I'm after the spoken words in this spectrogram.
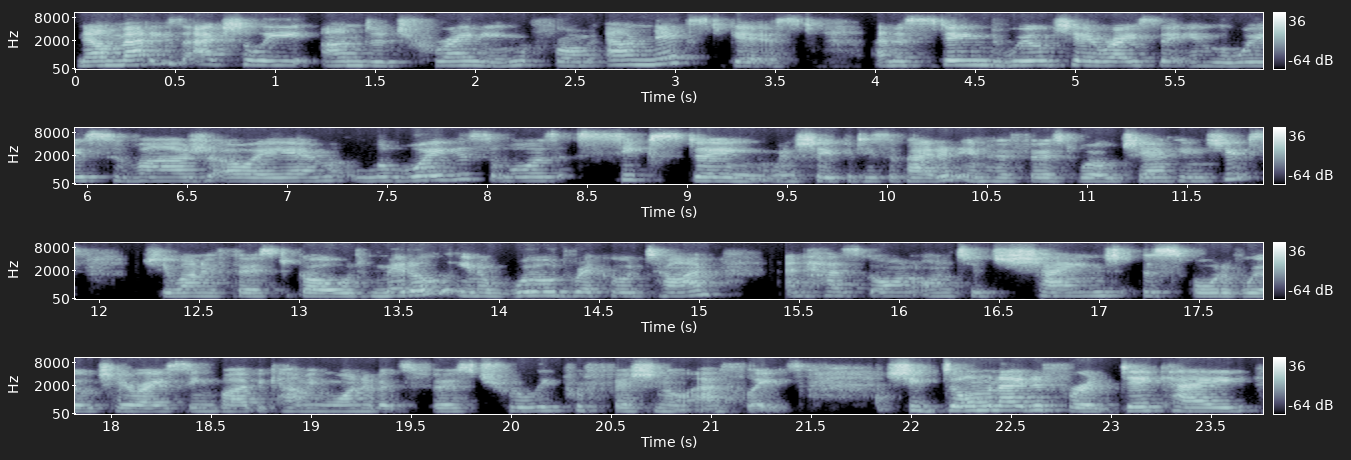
Now, Maddie's actually under training from our next guest, an esteemed wheelchair racer in Louise Sauvage OAM. Louise was 16 when she participated in her first World Championships. She won her first gold medal in a world record time and has gone on to change the sport of wheelchair racing by becoming one of its first truly professional athletes. She dominated for a decade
